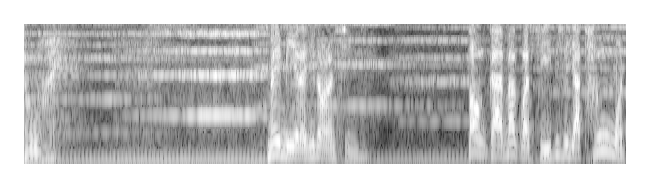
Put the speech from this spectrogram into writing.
น้องน้อย ไม่มีอะไรที่นรสิงห์ต้องการมากกว่าสีพิษยาทั้งหมด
